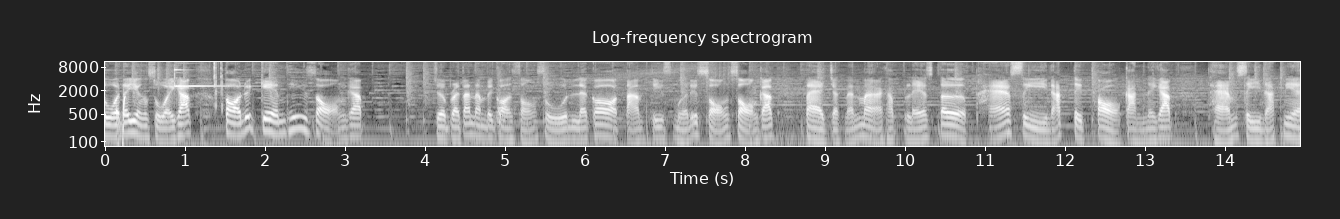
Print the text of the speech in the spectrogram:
ตัวได้อย่างสวยครับ ต่อด้วยเกมที่ 2 ครับเจอไบรตันนำไปก่อน 2-0 แล้วก็ตามตีเสมอได้ 2-2 ครับ แต่จากนั้นมาครับเลสเตอร์แพ้ 4 นัดติดต่อกันนะครับ แถม 4 นัดเนี่ย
